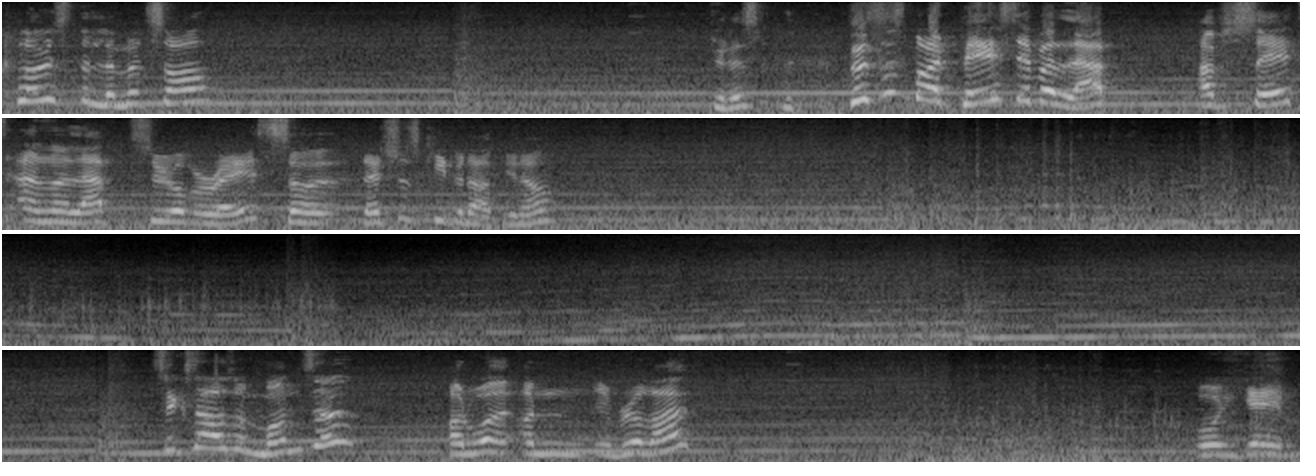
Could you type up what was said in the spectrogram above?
Close the limits are? Dude, this, this is my best ever lap I've set and a lap two of a race, so let's just keep it up, you know? Six hours of Monza? On what? On in real life? Or in game?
